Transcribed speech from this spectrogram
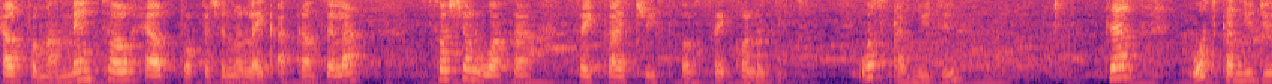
help from a mental health professional like a counselor, social worker, psychiatrist, or psychologist. What can you do? Tell what can you do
